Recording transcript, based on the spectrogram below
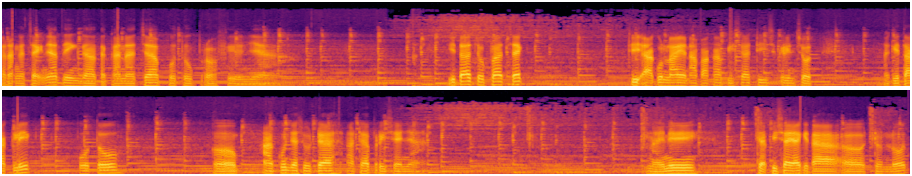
Cara ngeceknya tinggal tekan aja foto profilnya. Kita coba cek di akun lain apakah bisa di screenshot. Nah kita klik foto eh, akun yang sudah ada perisainya. Nah ini tidak bisa ya kita uh, download.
